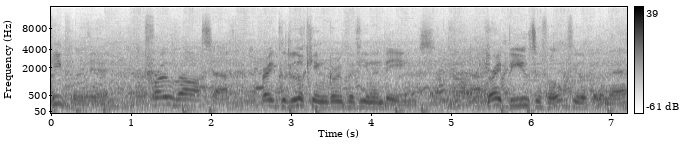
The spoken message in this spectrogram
people here, pro rata, very good looking group of human beings. Very beautiful, if you look at them there.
